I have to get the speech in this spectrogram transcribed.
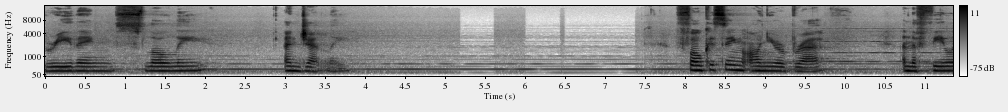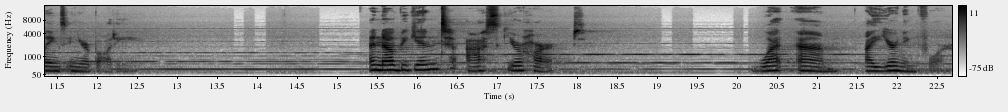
Breathing slowly and gently. Focusing on your breath and the feelings in your body. And now begin to ask your heart, What am I yearning for?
